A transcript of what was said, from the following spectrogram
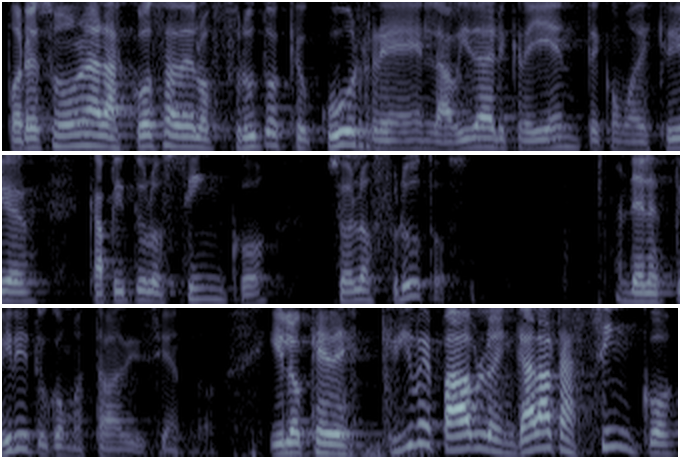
Por eso una de las cosas de los frutos que ocurre en la vida del creyente, como describe capítulo 5, son los frutos del Espíritu, como estaba diciendo. Y lo que describe Pablo en Gálatas 5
